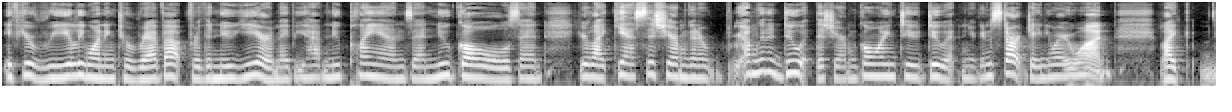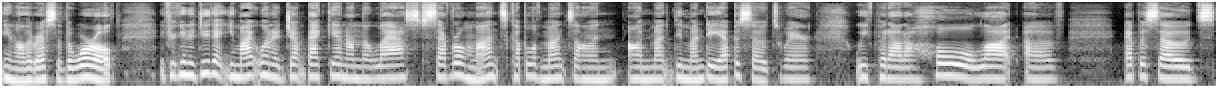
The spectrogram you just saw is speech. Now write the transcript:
if you're really wanting to rev up for the new year, maybe you have new plans and new goals, and you're like, yes, this year I'm gonna I'm gonna do it. This year I'm going to do it, and you're gonna start January one, like you know the rest of the world. If you're gonna do that, you might want to jump back in on the last several months, couple of months on on the Monday episodes where we've put out a whole lot of episodes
